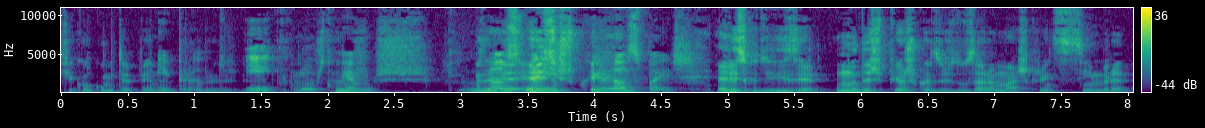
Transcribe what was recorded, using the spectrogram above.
Ficou com muita pena E por, pronto. por E, não e estarmos. comemos o Mas é- nosso é isso- marisco e o nosso peixe. Era isso que eu te ia dizer. Uma das piores coisas de usar a máscara em Simbra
